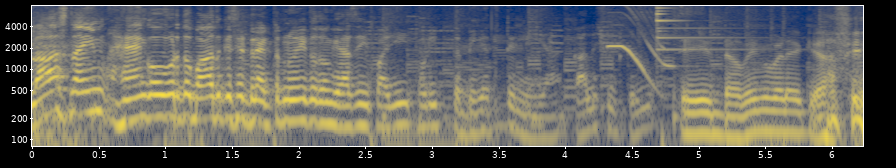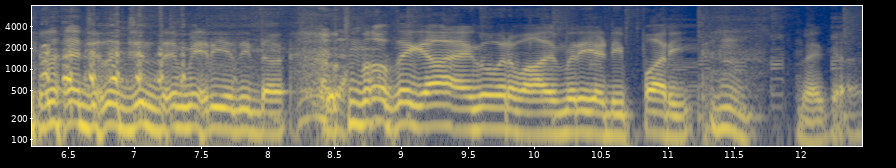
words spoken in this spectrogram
ਲਾਸਟ ਟਾਈਮ ਹੈਂਗਓਵਰ ਤੋਂ ਬਾਅਦ ਕਿਸੇ ਡਾਇਰੈਕਟਰ ਨੂੰ ਇਹ ਕਦੋਂ ਗਿਆ ਸੀ? ਭਾਜੀ ਥੋੜੀ ਤਬੀਅਤ ਢਿੱਲੀ ਆ ਕੱਲ ਸ਼ੂਟ ਕਰੀਏ ਇਹ ਡਬਿੰਗ ਵੇਲੇ ਗਿਆ ਸੀ ਮੈਂ ਜਦੋਂ ਜਿੰਦੇ ਮੇਰੀ ਇਹਦੀ ਡਬ ਮੈਂ ਉੱਥੇ ਗਿਆ ਹੈਂਗਓਵਰ ਆਵਾਜ਼ ਮੇਰੀ ਐਡੀ ਭਾਰੀ। ਮੈਂ ਕਿਹਾ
